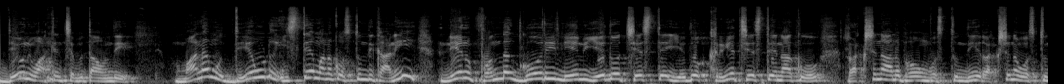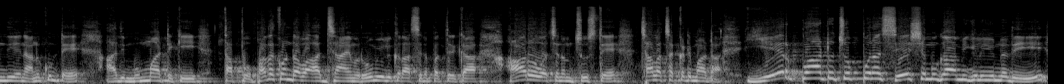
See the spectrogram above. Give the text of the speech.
దేవుని వాక్యం చెబుతా ఉంది. మనము దేవుడు ఇస్తే మనకు వస్తుంది కానీ నేను పొందగోరి నేను ఏదో చేస్తే ఏదో క్రియ చేస్తే నాకు రక్షణ అనుభవం వస్తుంది రక్షణ వస్తుంది అని అనుకుంటే అది ముమ్మాటికి తప్పు. పదకొండవ అధ్యాయం రోమిలకు రాసిన పత్రిక ఆరో వచనం చూస్తే చాలా చక్కటి మాట. ఏర్పాటు చొప్పున శేషముగా మిగిలి ఉన్నది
